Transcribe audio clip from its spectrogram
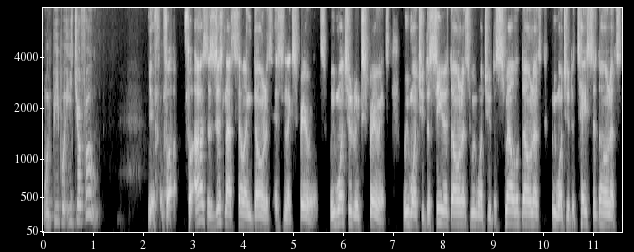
when people eat your food. Yeah, for for us, it's just not selling donuts. It's an experience. We want you to experience. We want you to see the donuts. We want you to smell the donuts. We want you to taste the donuts.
